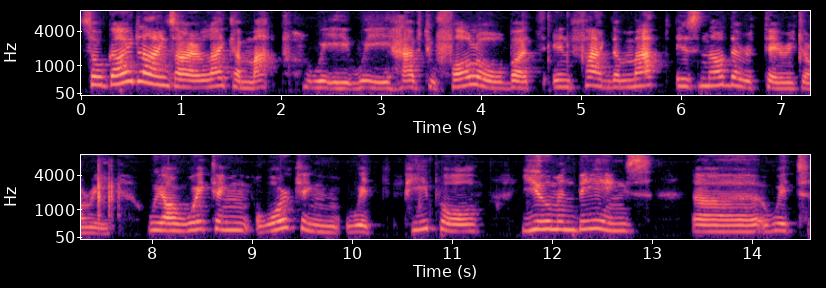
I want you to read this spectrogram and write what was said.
So guidelines are like a map we, we have to follow, but in fact, the map is not their territory. We are working, working with people, human beings, uh, with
